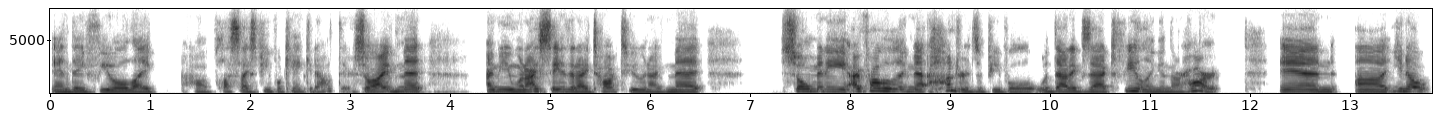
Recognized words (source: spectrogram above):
and they feel like oh, plus size people can't get out there. So I've met, I mean, when I say that I talk to and I've met so many, I've probably met hundreds of people with that exact feeling in their heart. And, uh, you know,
